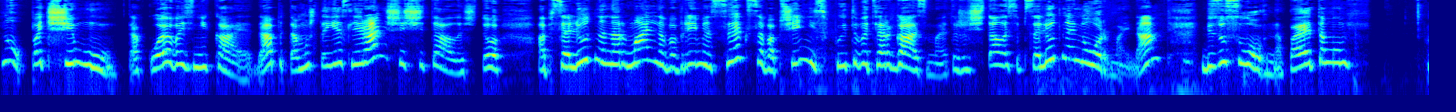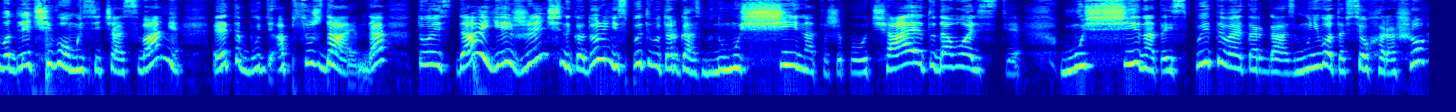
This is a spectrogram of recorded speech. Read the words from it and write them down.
Ну, почему такое возникает, да? Потому что если раньше считалось, что абсолютно нормально во время секса вообще не испытывать оргазма, это же считалось абсолютной нормой, да? Безусловно. Поэтому вот для чего мы сейчас с вами это будет, обсуждаем, да? То есть, да, есть женщины, которые не испытывают оргазма, но мужчина-то же получает удовольствие, мужчина-то испытывает оргазм, у него-то все хорошо.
